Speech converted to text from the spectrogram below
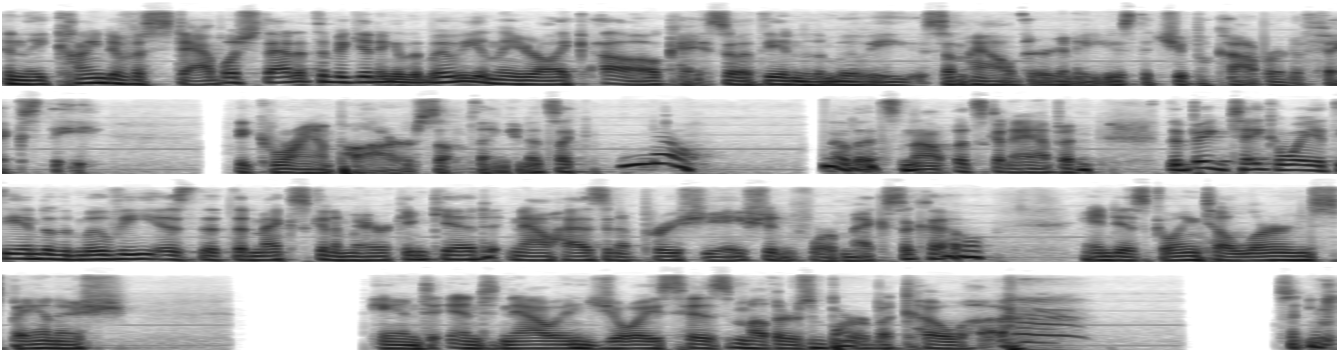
And they kind of establish that at the beginning of the movie, and then you're like, oh, okay. So at the end of the movie, somehow they're going to use the chupacabra to fix the the grandpa or something. And it's like, no, no, that's not what's going to happen. The big takeaway at the end of the movie is that the Mexican American kid now has an appreciation for Mexico and is going to learn Spanish and and now enjoys his mother's barbacoa.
